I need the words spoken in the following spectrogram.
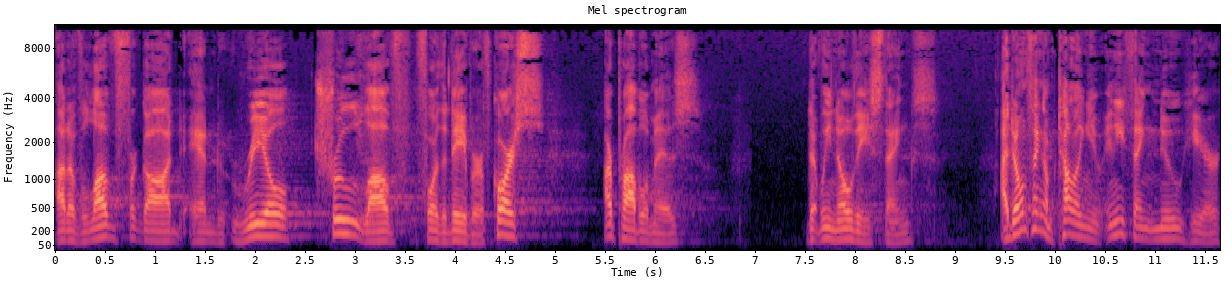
out of love for God and real, true love for the neighbor. Of course, our problem is that we know these things. I don't think I'm telling you anything new here,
